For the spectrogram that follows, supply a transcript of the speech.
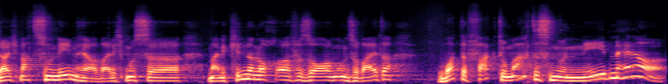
Ja, ich mache das nur nebenher, weil ich muss äh, meine Kinder noch äh, versorgen und so weiter. What the fuck, du machst es nur nebenher.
